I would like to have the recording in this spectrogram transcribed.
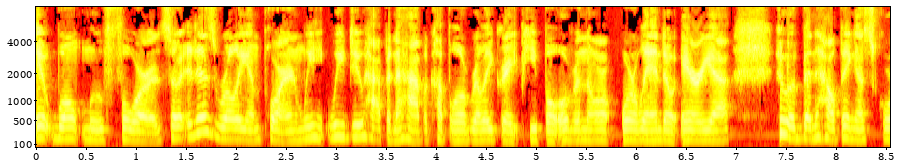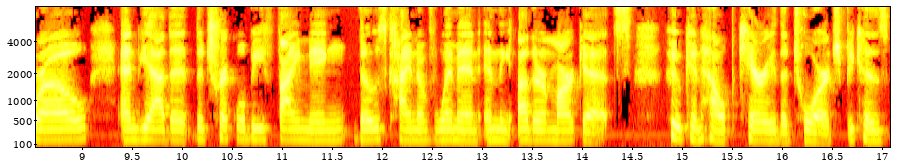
it won't move forward. So it is really important. We we do happen to have a couple of really great people over in the Orlando area who have been helping us grow. And yeah, the the trick will be finding those kind of women in the other markets who can help carry the torch because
